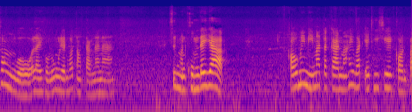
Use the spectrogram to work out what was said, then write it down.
ช่องโหว่อะไรของโรงเรียนเขาต่างๆ นานา ซึ่งมันคุมได้ยาก เขาไม่มีมาตรการมาให้วัด ATK ก่อนไป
